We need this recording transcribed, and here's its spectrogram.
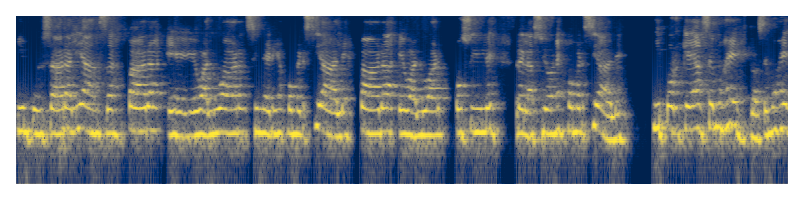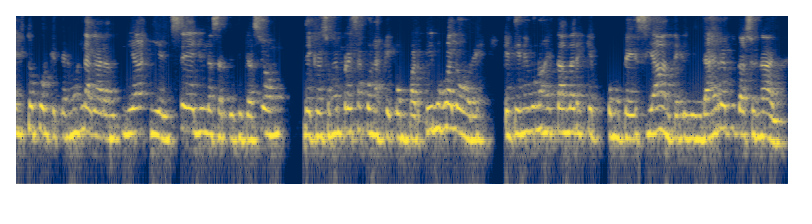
impulsar alianzas, para eh, evaluar sinergias comerciales, para evaluar posibles relaciones comerciales. ¿Y por qué hacemos esto? Hacemos esto porque tenemos la garantía y el sello y la certificación de que son empresas con las que compartimos valores, que tienen unos estándares que, como te decía antes, el blindaje reputacional,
